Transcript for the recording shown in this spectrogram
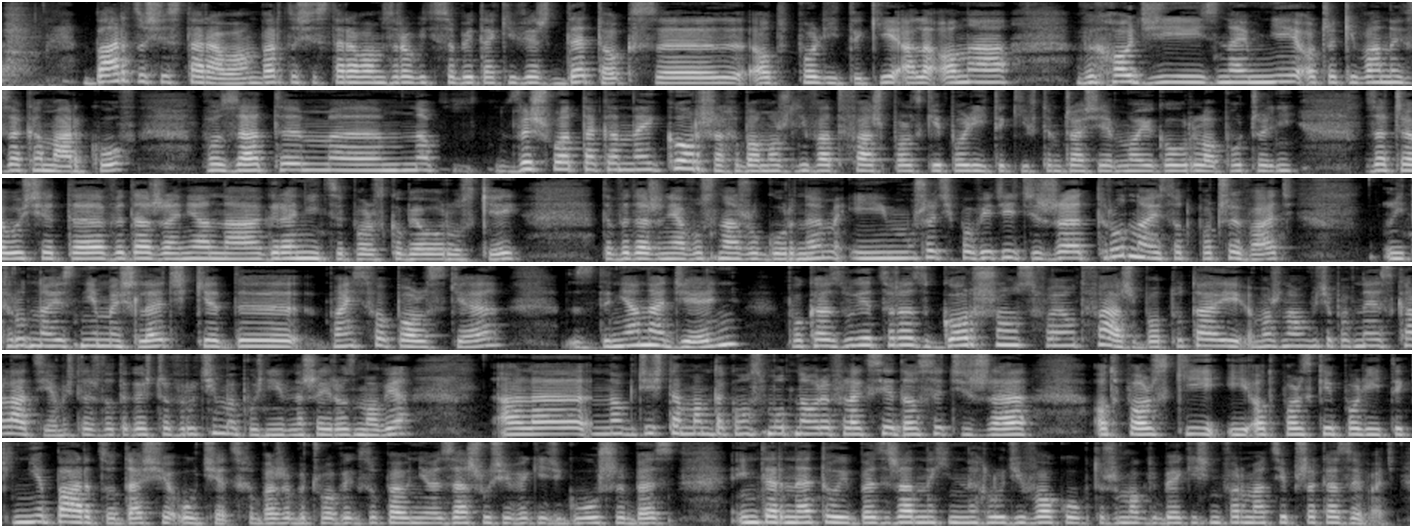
Bardzo się starałam, bardzo się starałam zrobić sobie taki, wiesz, detoks y, od polityki, ale ona wychodzi z najmniej oczekiwanych zakamarków. Poza tym, y, no, wyszła taka najgorsza chyba możliwa twarz polskiej polityki w tym czasie mojego urlopu, czyli zaczęły się te wydarzenia na granicy polsko-białoruskiej te wydarzenia w Usnarzu Górnym i muszę Ci powiedzieć, że trudno jest odpoczywać, i trudno jest nie myśleć, kiedy państwo polskie z dnia na dzień pokazuje coraz gorszą swoją twarz, bo tutaj można mówić o pewnej eskalacji. Ja myślę, że do tego jeszcze wrócimy później w naszej rozmowie, ale no gdzieś tam mam taką smutną refleksję dosyć, że od Polski i od polskiej polityki nie bardzo da się uciec, chyba żeby człowiek zupełnie zaszył się w jakiejś głuszy bez internetu i bez żadnych innych ludzi wokół, którzy mogliby jakieś informacje przekazywać.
